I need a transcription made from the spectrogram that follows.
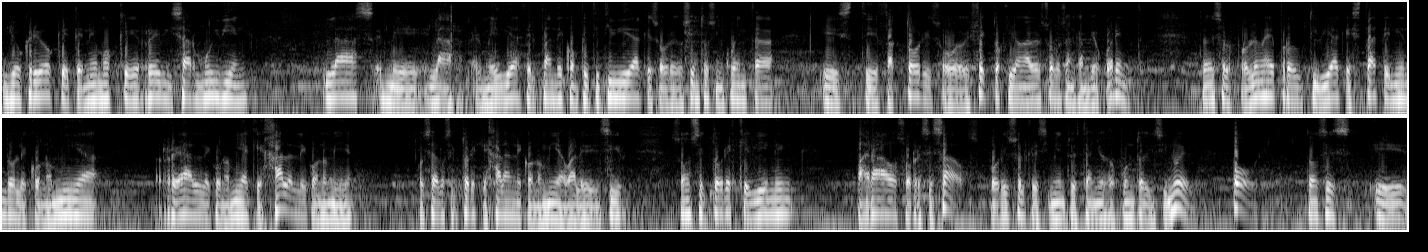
Yo creo que tenemos que revisar muy bien las, las medidas del plan de competitividad que sobre 250 este, factores o efectos que iban a haber solo se han cambiado 40. Entonces los problemas de productividad que está teniendo la economía real, la economía que jala la economía, o sea, los sectores que jalan la economía, vale decir, son sectores que vienen parados o recesados. Por eso el crecimiento de este año es 2.19, pobre. Entonces, eh,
